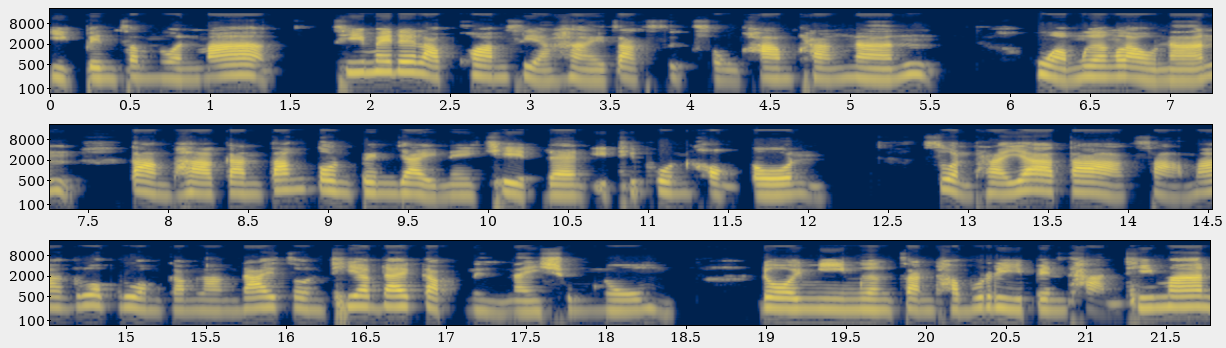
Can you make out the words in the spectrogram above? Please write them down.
อีกเป็นจำนวนมาก ที่ไม่ได้รับความเสียหายจากศึกสงครามครั้งนั้น หัวเมืองเหล่านั้น ต่างพากันตั้งตนเป็นใหญ่ในเขตแดนอิทธิพลของตน ส่วนพระยาตากสามารถรวบรวมกำลังได้จนเทียบได้กับหนึ่งในชุมนุม โดยมีเมืองจันทบุรีเป็นฐานที่มั่น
